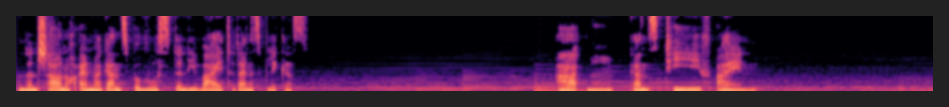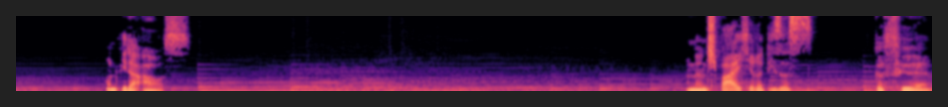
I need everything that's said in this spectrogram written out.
Und dann schau noch einmal ganz bewusst in die Weite deines Blickes. Atme ganz tief ein und wieder aus. Und dann speichere dieses Gefühl,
